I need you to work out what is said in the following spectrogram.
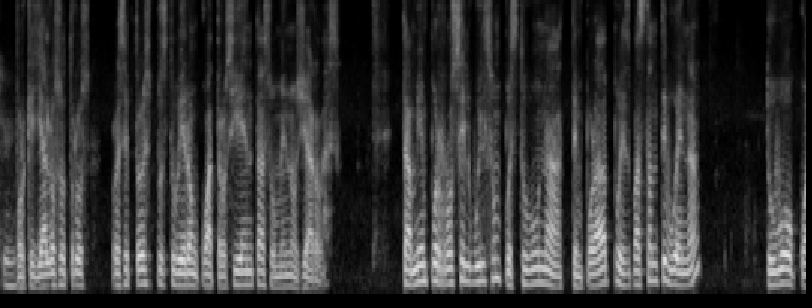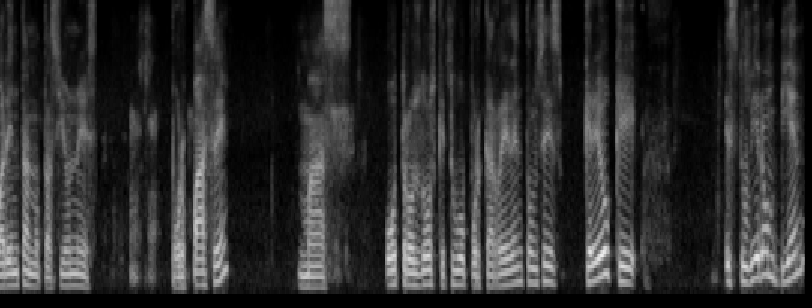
Sí. porque ya los otros receptores pues tuvieron 400 o menos yardas. También pues Russell Wilson pues tuvo una temporada pues bastante buena, tuvo 40 anotaciones por pase, más otros dos que tuvo por carrera, entonces creo que estuvieron bien,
